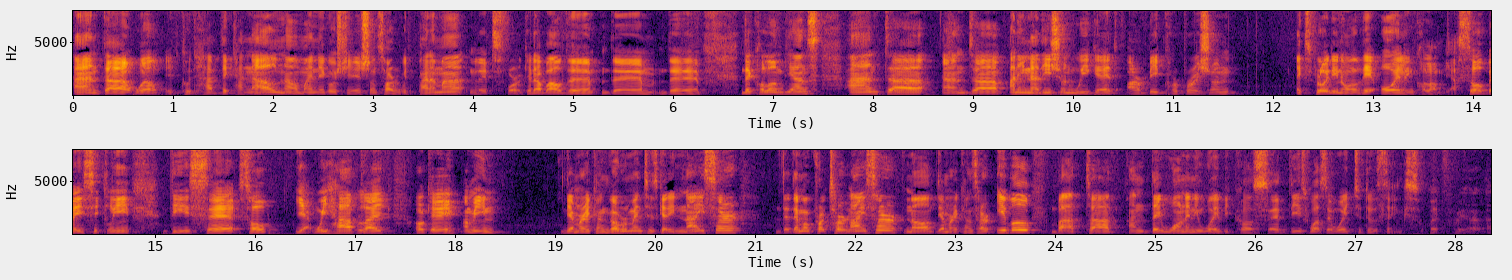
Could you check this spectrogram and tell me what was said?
And, uh, well, it could have the canal. Now my negotiations are with Panama. Let's forget about the, the, the, the Colombians. And, uh, and, uh, and in addition, we get our big corporation exploiting all the oil in Colombia. So basically, this, uh, so yeah, we have like, okay, I mean, the American government is getting nicer, the Democrats are nicer, no, the Americans are evil, but, uh, and they won anyway because uh, this was the way to do things. Sorry, uh,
